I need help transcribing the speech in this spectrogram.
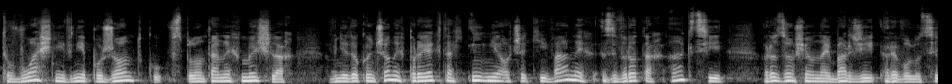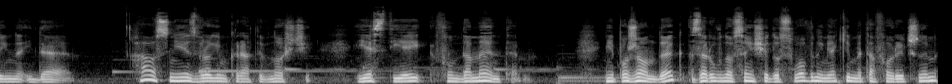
to właśnie w nieporządku, w splątanych myślach, w niedokończonych projektach i nieoczekiwanych zwrotach akcji rodzą się najbardziej rewolucyjne idee. Chaos nie jest wrogiem kreatywności, jest jej fundamentem. Nieporządek, zarówno w sensie dosłownym, jak i metaforycznym,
